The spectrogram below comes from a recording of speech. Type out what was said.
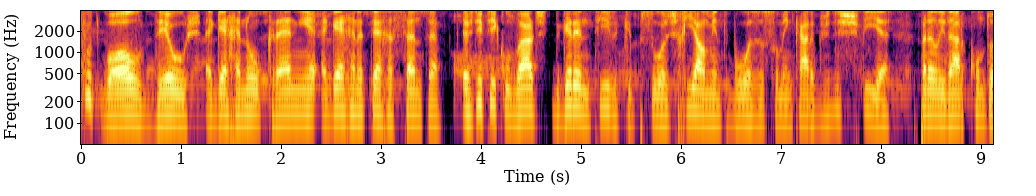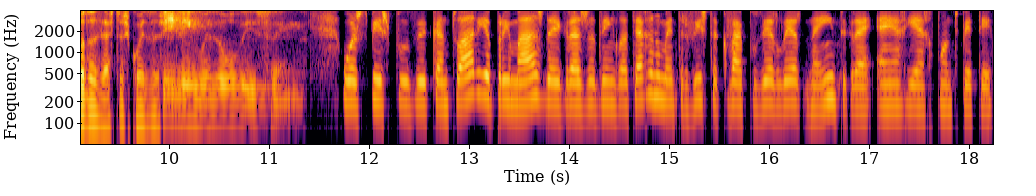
Futebol, Deus, a guerra na Ucrânia, a guerra na Terra Santa, as dificuldades de garantir que pessoas realmente boas assumem cargos de chefia para lidar com todas estas coisas. O arcebispo de Cantuária, primaz da Igreja de Inglaterra, numa entrevista que vai poder ler na íntegra em rr.pt.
